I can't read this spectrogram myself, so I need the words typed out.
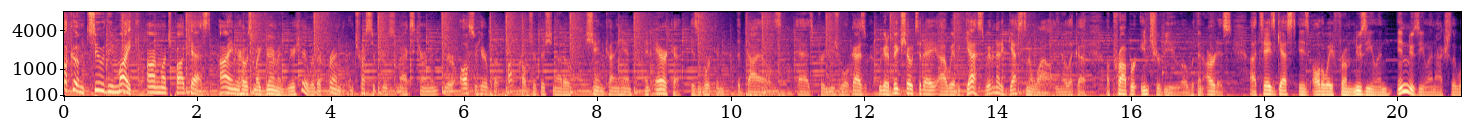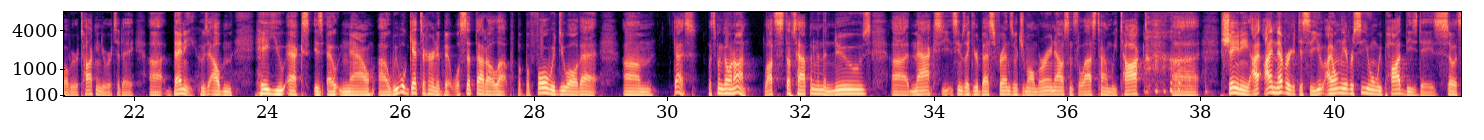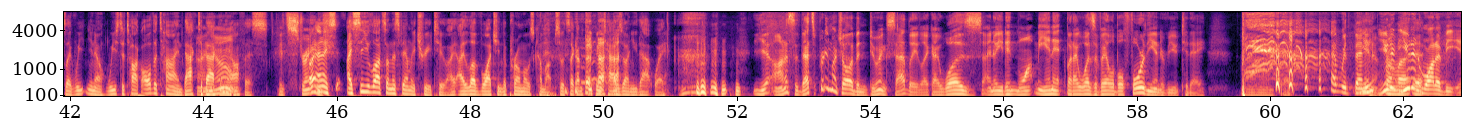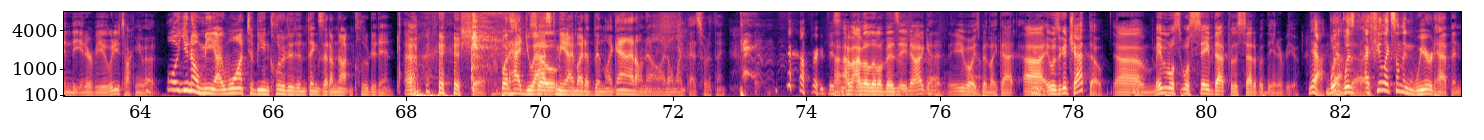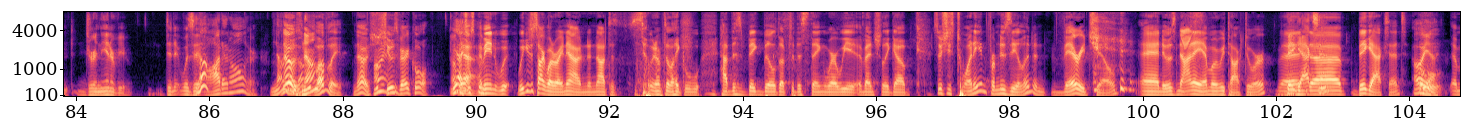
Welcome to the Mike on Much podcast. I am your host, Mike Veerman. We're here with our friend and trusted producer, Max Kerman. We are also here with our pop culture aficionado, Shane Cunningham, and Erica is working the dials as per usual. Guys, we got a big show today. Uh, we have a guest. We haven't had a guest in a while, you know, like a, a proper interview uh, with an artist. Uh, today's guest is all the way from New Zealand, in New Zealand, actually, while we were talking to her today. Uh, Benee, whose album Hey UX is out now. Uh, we will get to her in a bit. We'll set that all up. But before we do all that, um, guys, what's been going on? Lots of stuff's happened in the news. Uh, Max, it seems like you're best friends with Jamal Murray now since the last time we talked. Uh, Shaney, I, I never get to see you. I only ever see you when we pod these days. So it's like we, you know, we used to talk all the time, back to back in the office. It's strange. And I, I see you lots on this family tree too. I, I love watching the promos come up. So it's like I'm keeping tabs on you that way. yeah, honestly, that's pretty much all I've been doing. Sadly, like I was, I know you didn't want me in it, but I was available for the interview today. with Benee. You know. You from, didn't. uh, You didn't yeah. want to be in the interview. What are you talking about? Well, you know me, I want to be included in things that I'm not included in. sure. But had you So- asked me, I might have been like, ah, I don't know, I don't like that sort of thing. I'm very busy. I'm, I'm a little busy. No, I get it. You've always been like that. Uh, It was a good chat, though. Um, Maybe we'll we'll save that for the setup of the interview. yeah. What yeah. was I feel like something weird happened during the interview. Did it was it No. odd at all or no, No, it was No? lovely. No, she, Okay. she was very cool. Yeah, yeah. just I mean, we, we can just talk about it right now, and not to so we don't have to like have this big build up to this thing where we eventually go. So she's 20 and from New Zealand and very chill. and it was 9 a.m. when we talked to her. Big And, accent? Uh, big accent. Oh, yeah. uh,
